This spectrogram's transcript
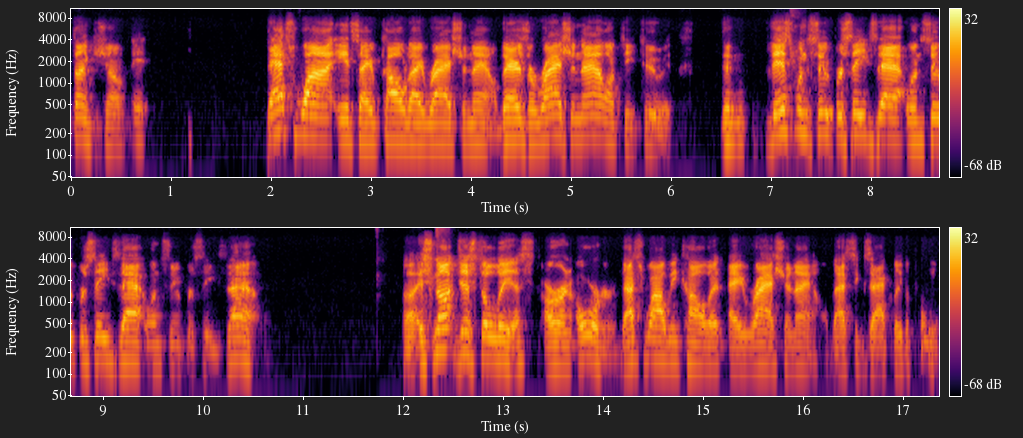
thank you, Sean. It, that's why it's a called a rationale. There's a rationality to it. This one supersedes that one, supersedes that one, supersedes that one. Uh, it's not just a list or an order. That's why we call it a rationale. That's exactly the point.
